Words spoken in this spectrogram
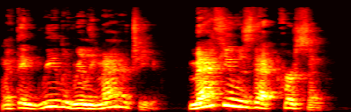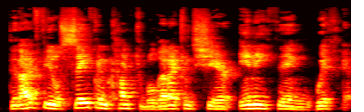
Like they really, really matter to you. Matthew is that person that I feel safe and comfortable that I can share anything with him.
